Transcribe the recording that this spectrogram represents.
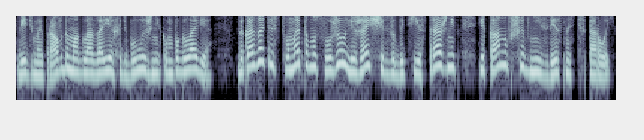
Ведьма и правда могла заехать булыжником по голове. Доказательством этому служил лежащий в забытии стражник и канувший в неизвестность второй.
